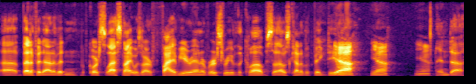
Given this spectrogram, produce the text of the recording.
Uh, benefit out of it, and of course, last night was our five-year anniversary of the club, so that was kind of a big deal. yeah, yeah, yeah. and uh,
